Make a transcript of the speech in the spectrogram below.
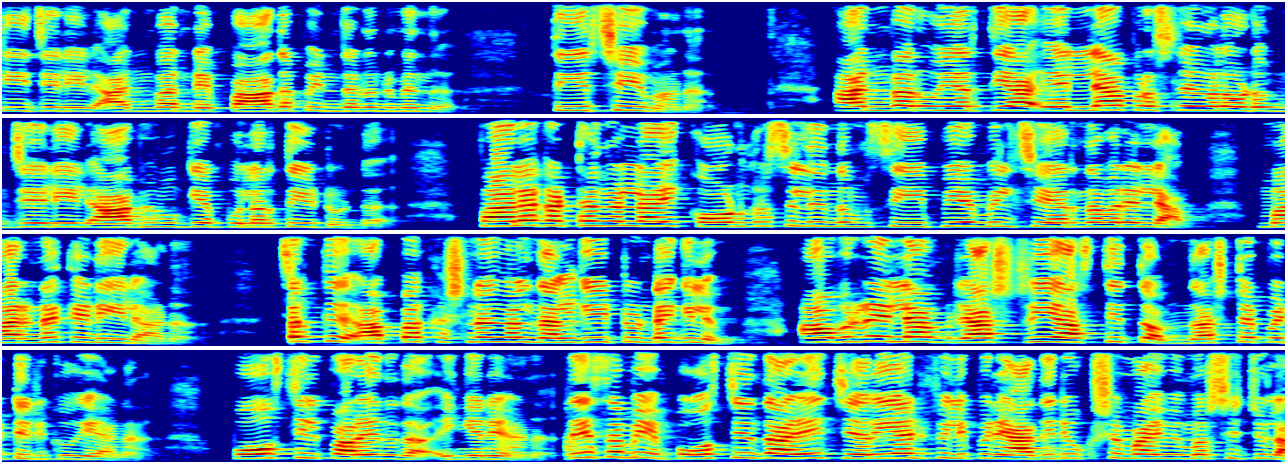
ടി ജലീൽ അൻവറിന്റെ പാത പിന്തുടരുമെന്ന് തീർച്ചയുമാണ്. അൻവർ ഉയർത്തിയ എല്ലാ പ്രശ്നങ്ങളോടും ജലീൽ ആഭിമുഖ്യം പുലർത്തിയിട്ടുണ്ട്. പല ഘട്ടങ്ങളിലായി കോൺഗ്രസിൽ നിന്നും സി പി എമ്മിൽ ചേർന്നവരെല്ലാം മരണക്കെണിയിലാണ്. ചിലർക്ക് അപ്പകഷ്ണങ്ങൾ നൽകിയിട്ടുണ്ടെങ്കിലും അവരുടെ എല്ലാം രാഷ്ട്രീയ അസ്തിത്വം നഷ്ടപ്പെട്ടിരിക്കുകയാണ്. പോസ്റ്റിൽ പറയുന്നത് ഇങ്ങനെയാണ്. അതേസമയം പോസ്റ്റിന് താഴെ ചെറിയാൻ ഫിലിപ്പിനെ അതിരൂക്ഷമായി വിമർശിച്ചുള്ള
